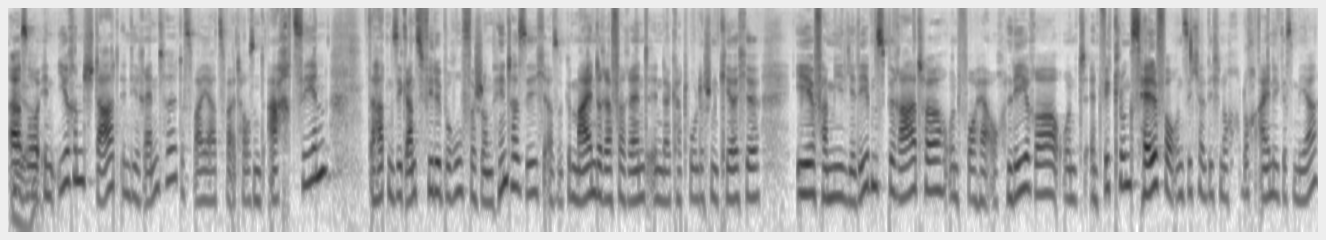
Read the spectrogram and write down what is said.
also ja. in Ihren Start in die Rente, das war ja 2018. Da hatten Sie ganz viele Berufe schon hinter sich, also Gemeindereferent in der katholischen Kirche, Ehe, Familie, Lebensberater und vorher auch Lehrer und Entwicklungshelfer und sicherlich noch, noch einiges mehr.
